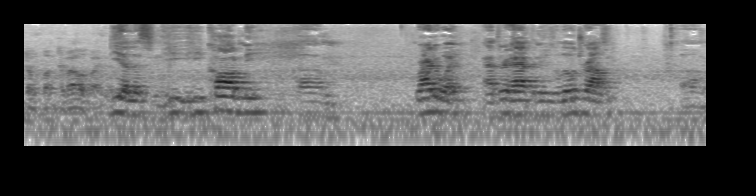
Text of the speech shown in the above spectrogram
develop? I guess? Yeah, listen, he, he called me um, right away after it happened. He was a little drowsy, um,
